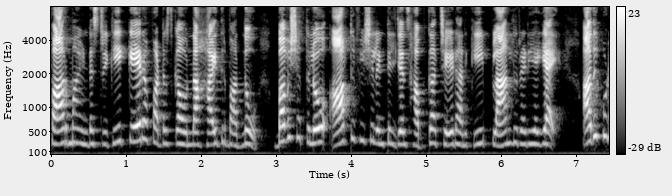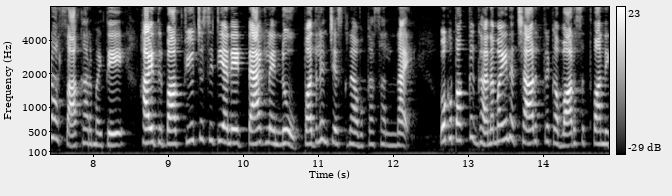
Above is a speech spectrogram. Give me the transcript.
ఫార్మా ఇండస్ట్రీకి కేర్ ఆఫ్ అడ్రస్గా ఉన్న హైదరాబాద్ను భవిష్యత్తులో ఆర్టిఫిషియల్ ఇంటెలిజెన్స్ హబ్గా చేయడానికి ప్లాన్లు రెడీ అయ్యాయి. అది కూడా సాకారమైతే హైదరాబాద్ ఫ్యూచర్ సిటీ అనే ట్యాగ్ లైన్ను పదిలం చేసుకునే అవకాశాలున్నాయి. ఒక పక్క ఘనమైన చారిత్రక వారసత్వాన్ని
